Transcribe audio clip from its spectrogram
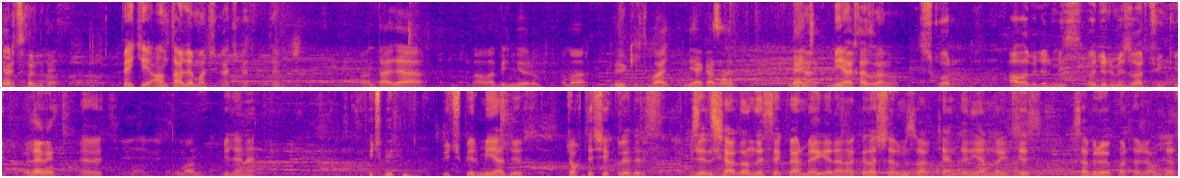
4-0 biter. Peki Antalya maçı kaç kaç biter? Antalya valla bilmiyorum ama büyük ihtimal Niye kazanır bence. Mia, Mia kazanır. Skor alabilir miyiz? Ödülümüz var çünkü. Öyle mi? Evet O zaman bilene. 3-1. 3-1 Mia diyoruz. Çok teşekkür ederiz. Bize dışarıdan destek vermeye gelen arkadaşlarımız var. Kendilerinin yanına gideceğiz. Kısa bir röportaj alacağız.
